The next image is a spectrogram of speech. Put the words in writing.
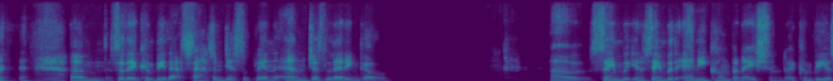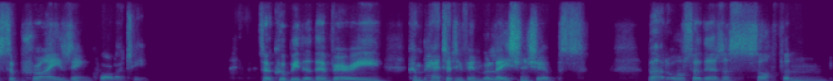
um, so there can be that Saturn discipline and just letting go. Uh, same, you know, same with any combination. There can be a surprising quality. So it could be that they're very competitive in relationships, but also there's a soften,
